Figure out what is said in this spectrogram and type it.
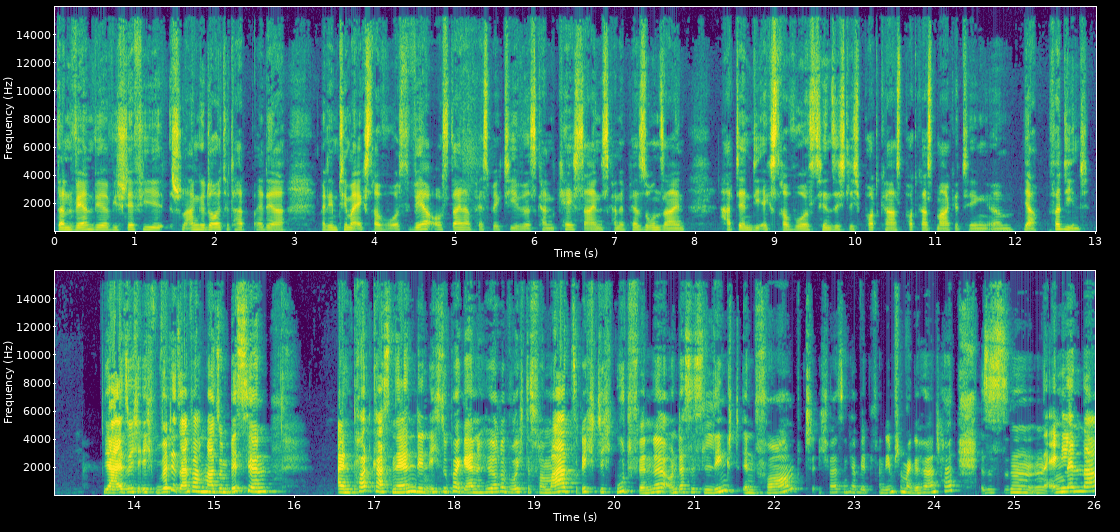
Dann wären wir, wie Steffi schon angedeutet hat, bei der, bei dem Thema Extrawurst. Wer aus deiner Perspektive, es kann ein Case sein, es kann eine Person sein, hat denn die Extrawurst hinsichtlich Podcast, Podcast Marketing, ähm, ja, verdient? Ja, also ich, ich würde jetzt einfach mal so ein bisschen einen Podcast nennen, den ich super gerne höre, wo ich das Format richtig gut finde. Und das ist LinkedIn Formed. Ich weiß nicht, ob ihr von dem schon mal gehört habt. Das ist ein, Engländer,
